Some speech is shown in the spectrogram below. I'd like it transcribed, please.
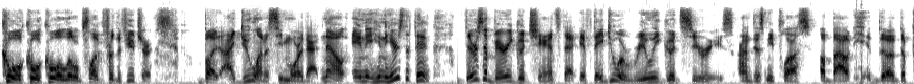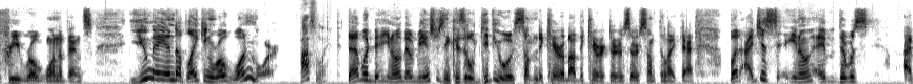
Cool, cool, cool. Little plug for the future but I do want to see more of that now. And, and here's the thing: there's a very good chance that if they do a really good series on Disney Plus about the the pre Rogue One events, you may end up liking Rogue One more. Possibly. That would you know that would be interesting because it'll give you something to care about the characters or something like that. But I just you know it, there was. I,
